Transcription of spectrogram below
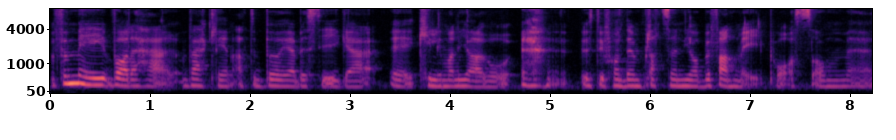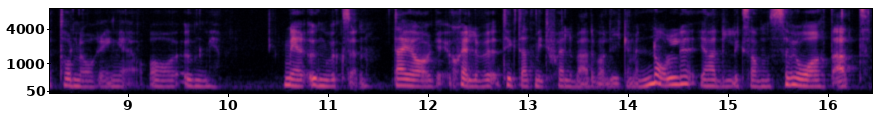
för mig var det här verkligen att börja bestiga eh, Kilimanjaro utifrån den platsen jag befann mig på som eh, tonåring och ung, mer ung vuxen. Där jag själv tyckte att mitt självvärde var lika med noll. Jag hade liksom svårt att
